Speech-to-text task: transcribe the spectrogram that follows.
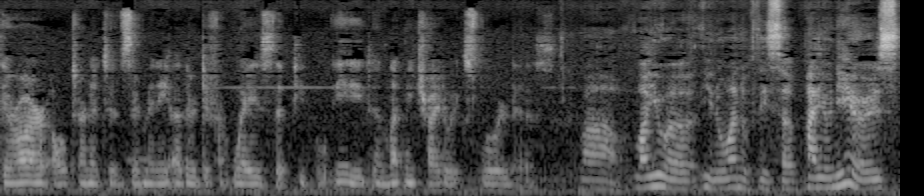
there are alternatives. There are many other different ways that people eat, and let me try to explore this. Wow. While you were, you know, one of these uh, pioneers,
